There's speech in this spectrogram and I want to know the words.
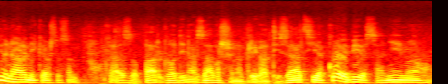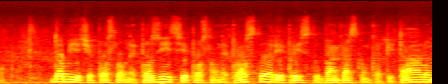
i u narodni, kao što sam kazao, par godina završena privatizacija, ko je bio sa njima, dobije će poslovne pozicije, poslovne prostorije, pristup bankarskom kapitalu,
